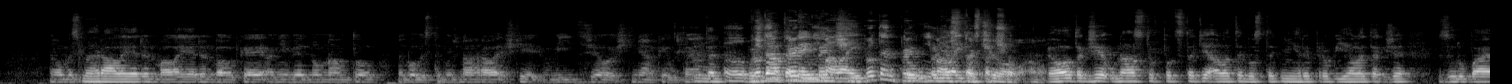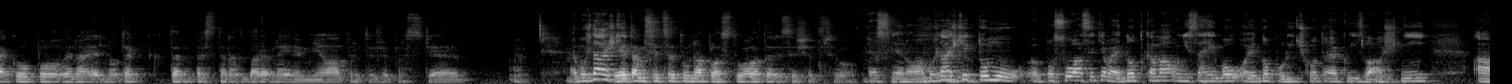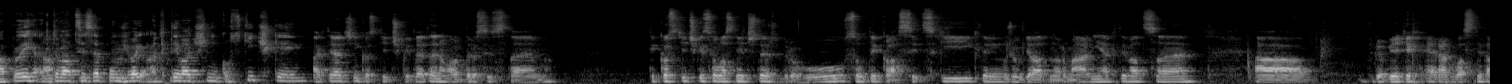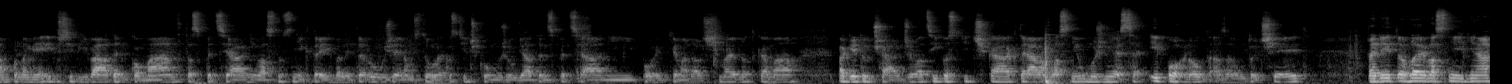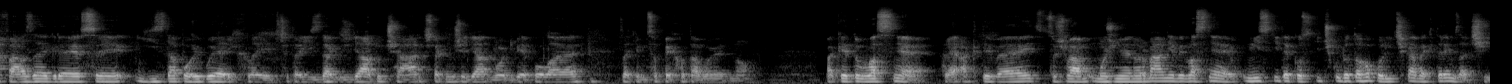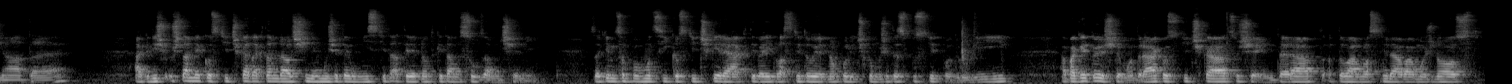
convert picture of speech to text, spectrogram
No, my jsme hráli jeden malý, jeden velký, ani v jednom nám to, nebo vy jste možná hráli ještě víc, že jo, ještě nějaký úplně ten, uh, možná pro ten první ten nejmenší, malej, pro ten první to malej stačilo. to stačilo, ano. Jo, takže u nás to v podstatě, ale ty ostatní hry probíhaly takže zhruba jako polovina jednotek ten prstenec barevný neměla, protože prostě a možná ještě... Je tam sice tu na plastu, ale tady se šetřilo. Jasně, no. A možná ještě k tomu posouvá se těma jednotkama, oni se hejbou o jedno políčko, to je takový zvláštní. A pro jejich aktivaci se používají aktivační kostičky. Aktivační kostičky, to je ten order systém. Ty kostičky jsou vlastně čtyř druhů, jsou ty klasický, které můžou dělat normální aktivace a v době těch erat vlastně tam podle mě i přibývá ten command, ta speciální vlastnost některých velitelů, že jenom s touhle kostičkou můžou dělat ten speciální pohyb těma dalšíma jednotkama. Pak je tu chargeovací kostička, která vám vlastně umožňuje se i pohnout a zautočit. Tady tohle je vlastně jediná fáze, kde si jízda pohybuje rychleji. Protože ta jízda, když dělá tu charge, tak může dělat o dvě pole, zatímco pěchota o jedno. Pak je tu vlastně Reactivate, což vám umožňuje normálně, vy vlastně umístíte kostičku do toho políčka, ve kterém začínáte. A když už tam je kostička, tak tam další nemůžete umístit a ty jednotky tam jsou zamčený. Zatímco pomocí kostičky Reactivate vlastně to jedno políčko můžete spustit po druhý. A pak je tu ještě modrá kostička, což je Interrupt a to vám vlastně dává možnost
